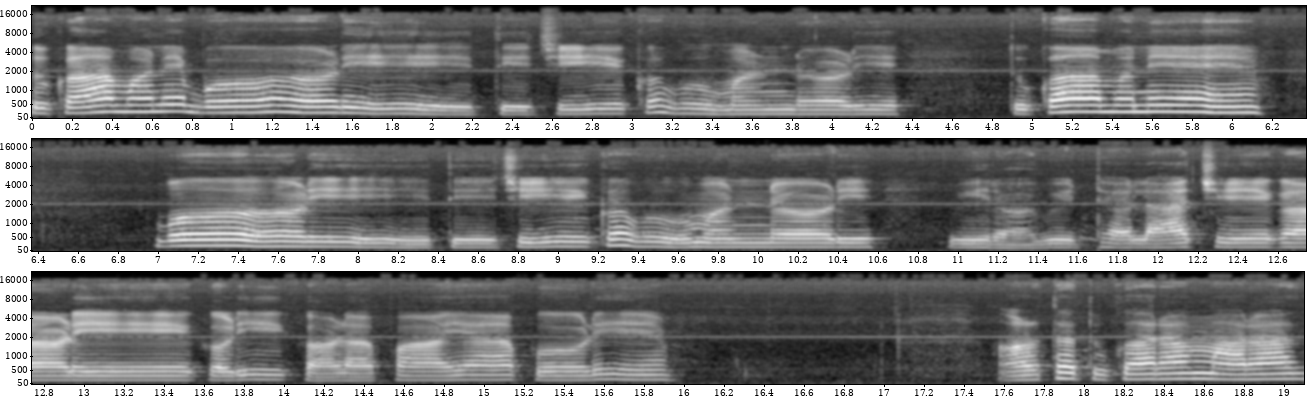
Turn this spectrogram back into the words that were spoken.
तुका म्हणे बळी तिची एक भूमंडळी. तुका म्हणे बळी तिची एक भूमंडळी वीर विठ्ठलाचे गाडे कडी काळा पाया पडे. अर्थ तुकाराम महाराज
